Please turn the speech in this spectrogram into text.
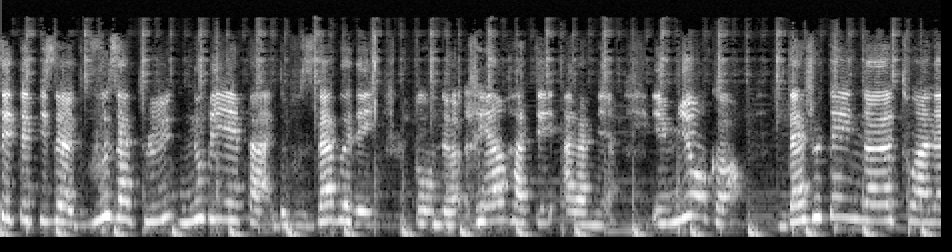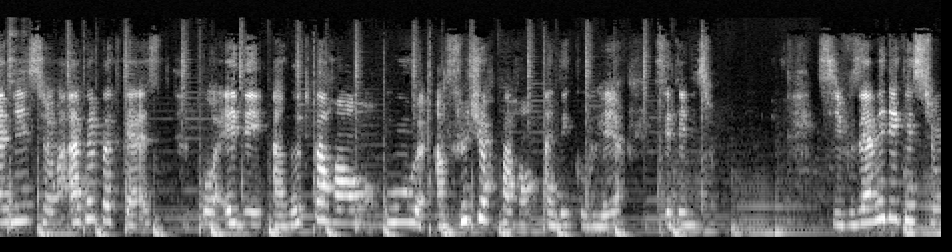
cet épisode vous a plu, n'oubliez pas de vous abonner pour ne rien rater à l'avenir. Et mieux encore, d'ajouter une note ou un avis sur Apple Podcast pour aider un autre parent ou un futur parent à découvrir cette émission. Si vous avez des questions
